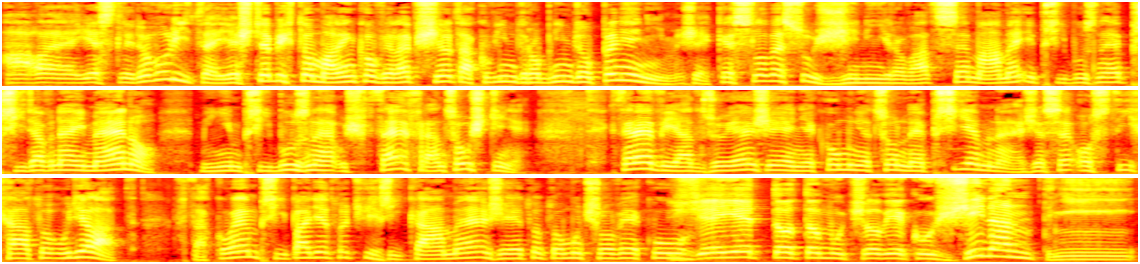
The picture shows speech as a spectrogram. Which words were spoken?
Ale jestli dovolíte, ještě bych to malinko vylepšil takovým drobným doplněním, že ke slovesu žinírovat se máme i příbuzné přídavné jméno, míním příbuzné už v té francouzštině, které vyjadřuje, že je někomu něco nepříjemné, že se ostýchá to udělat. V takovém případě totiž říkáme, že je to tomu člověku... Že je to tomu člověku žinantní.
